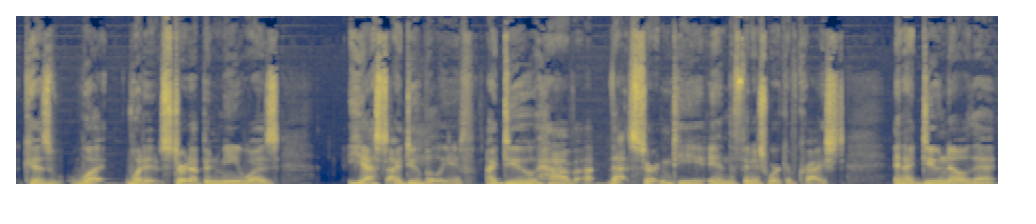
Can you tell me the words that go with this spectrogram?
because what what it stirred up in me was yes i do believe. I do have uh, that certainty in the finished work of christ. And i do know that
